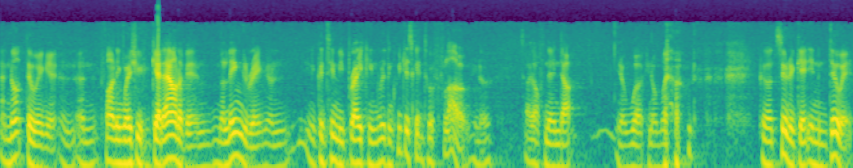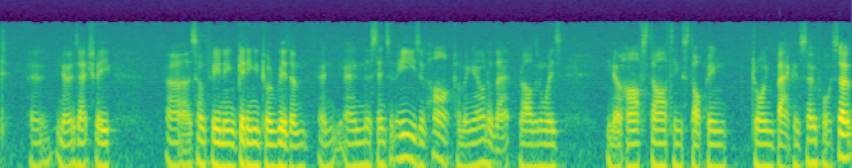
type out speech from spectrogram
and not doing it and, and finding ways you can get out of it and malingering and you know, continually breaking rhythm. Can we just get into a flow, you know? So I often end up, you know, working on my own because I'd sooner get in and do it. Uh, you know, it's actually uh, some feeling of getting into a rhythm and, and a sense of ease of heart coming out of that rather than always, you know, half starting, stopping, drawing back and so forth. So,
